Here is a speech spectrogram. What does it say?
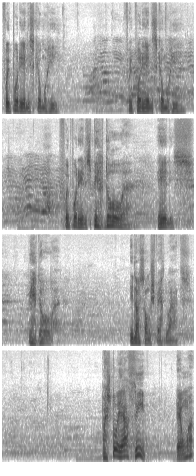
Foi por eles que eu morri. Foi por eles que eu morri. Foi por eles. Perdoa eles. Perdoa. E nós somos perdoados. Pastor, é assim. É uma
